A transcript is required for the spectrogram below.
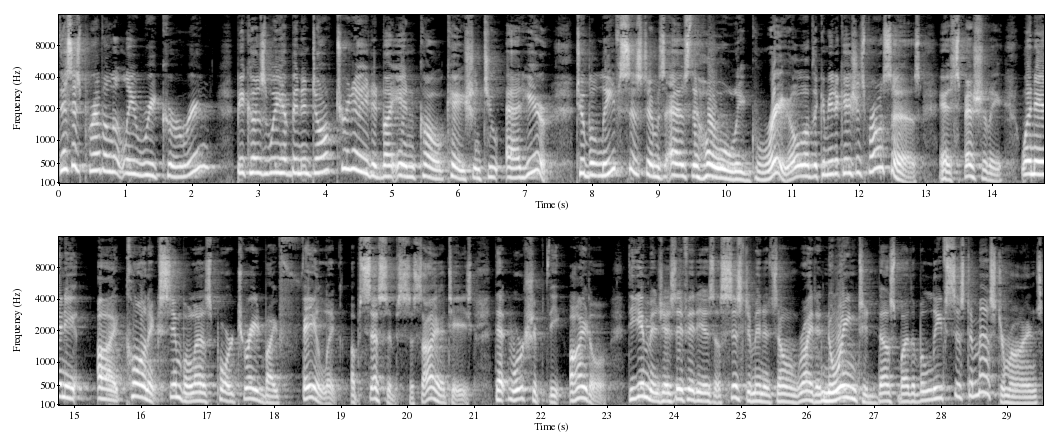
This is prevalently recurring because we have been indoctrinated by inculcation to adhere to belief systems as the holy grail of the communications process, especially when any iconic symbol, as portrayed by phallic obsessive societies that worship the idol, the image as if it is a system in its own right, anointed thus by the belief system masterminds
